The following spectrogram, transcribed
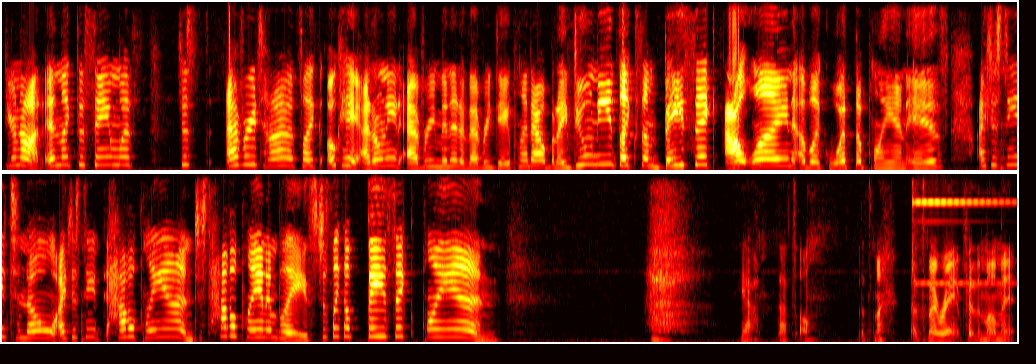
you're not. And like the same with just every time it's like okay i don't need every minute of every day planned out but i do need like some basic outline of like what the plan is. I just need to know i just need to have a plan just have a plan in place just like a basic plan. Yeah that's all. That's my that's my rant for the moment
